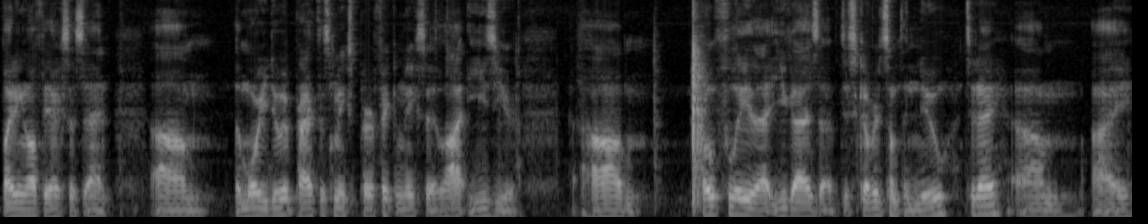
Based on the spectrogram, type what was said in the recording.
biting off the excess end. Um, the more you do it, practice makes perfect. It makes it a lot easier. Um, hopefully that you guys have discovered something new today. Um, I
